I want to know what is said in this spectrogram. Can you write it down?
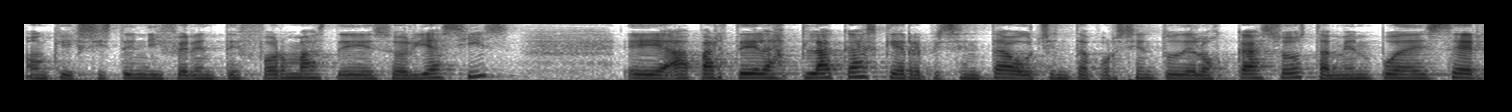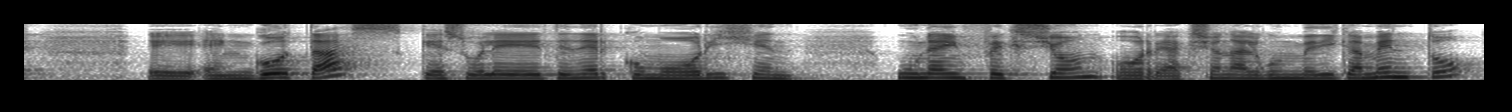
aunque existen diferentes formas de psoriasis. Eh, aparte de las placas, que representa 80% de los casos, también puede ser eh, en gotas, que suele tener como origen una infección o reacción a algún medicamento,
